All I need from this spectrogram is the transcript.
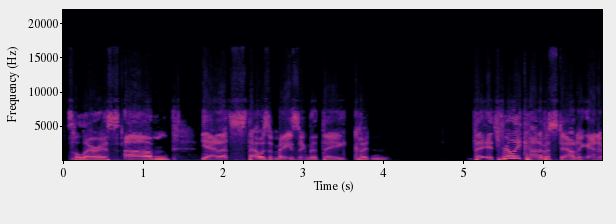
it's hilarious. Um, yeah, that's that was amazing that they couldn't. It's really kind of astounding, and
